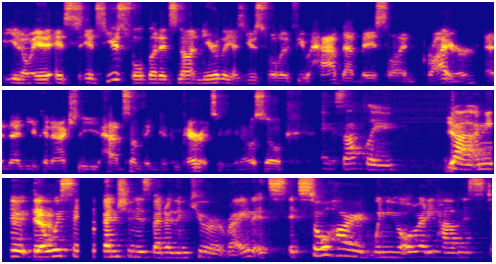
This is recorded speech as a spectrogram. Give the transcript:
you know it, it's it's useful but it's not nearly as useful if you have that baseline prior and then you can actually have something to compare it to you know so Exactly. Yeah. Yeah, I mean, they, they Yeah. always say prevention is better than cure, right? It's it's so hard when you already have an est-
